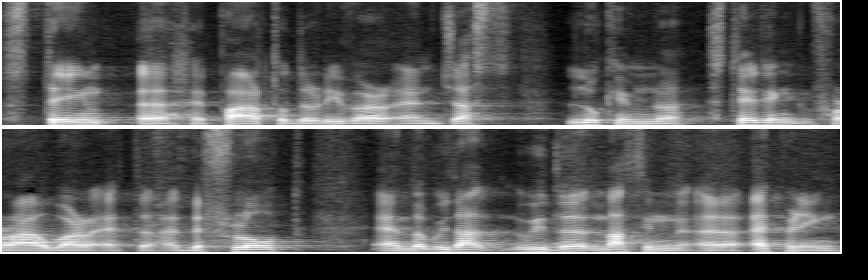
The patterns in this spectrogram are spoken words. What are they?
staying uh, a part of the river and just looking, uh, staring for hours at, at, the float and without, with uh, nothing uh, happening,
